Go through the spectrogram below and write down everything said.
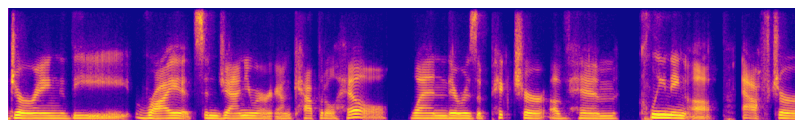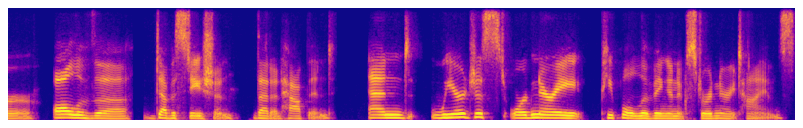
during the riots in January on Capitol Hill when there was a picture of him cleaning up after all of the devastation that had happened. And we're just ordinary people living in extraordinary times.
